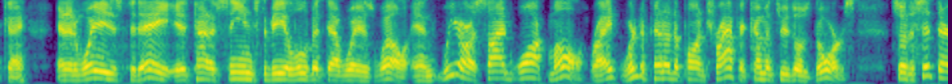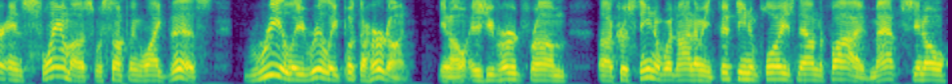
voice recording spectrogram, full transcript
Okay. And in ways today, it kind of seems to be a little bit that way as well. And we are a sidewalk mall, right? We're dependent upon traffic coming through those doors. So to sit there and slam us with something like this really, really put the hurt on. You know, as you've heard from uh, Christine and whatnot, I mean, 15 employees down to five. Matt's, you know,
